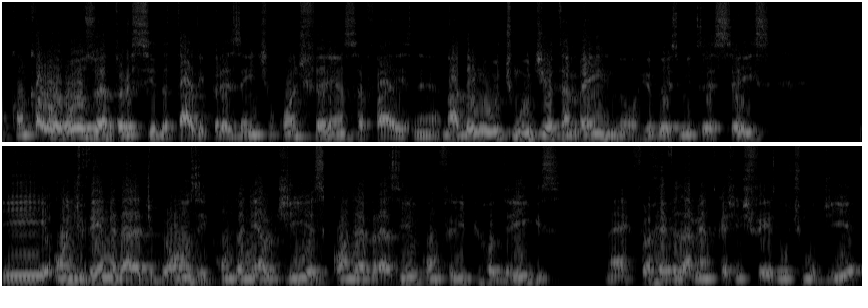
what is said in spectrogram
o quão caloroso é a torcida estar tá ali presente, o quão diferença faz, né? Nadei no último dia também, no Rio 2016, e onde veio a medalha de bronze, com Daniel Dias, com André Brasil, com Felipe Rodrigues, né? Que foi o revezamento que a gente fez no último dia.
